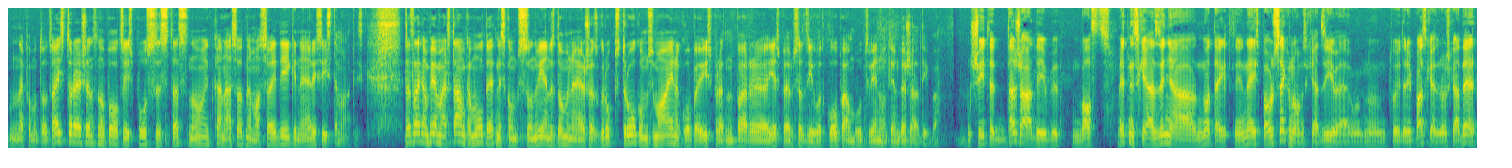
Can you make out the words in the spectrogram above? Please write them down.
nepamatots aizturēšanas no policijas puses, tas nu, nesot ne masveidīgi, ne arī sistemātiski. Tas, laikam, piemērs tam, ka multietniskums un vienas dominējošās grupas trūkums maina kopēju izpratni par iespējām sadzīvot kopā un būt vienotiem dažādībā. Šī dažādība valsts etniskajā ziņā noteikti neizpaužas ekonomiskajā dzīvē, un, un to arī paskaidrošu, kādēļ.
